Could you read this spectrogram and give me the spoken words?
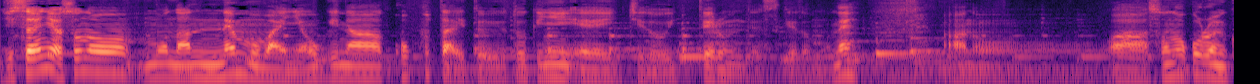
ー、実際にはそのもう何年も前に沖縄国体という時に、えー、一度行ってるんですけどもねあのあその頃に比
